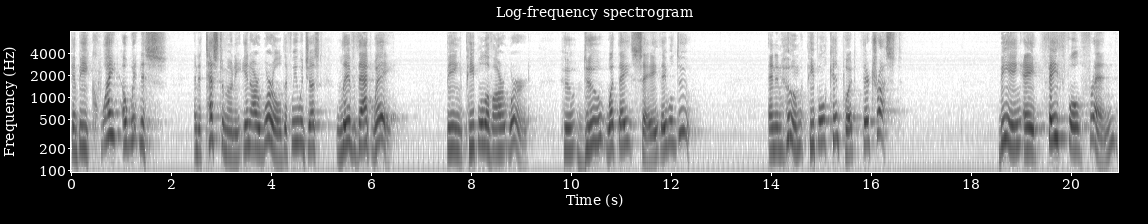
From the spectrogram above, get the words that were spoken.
can be quite a witness and a testimony in our world if we would just live that way, being people of our word who do what they say they will do and in whom people can put their trust. Being a faithful friend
